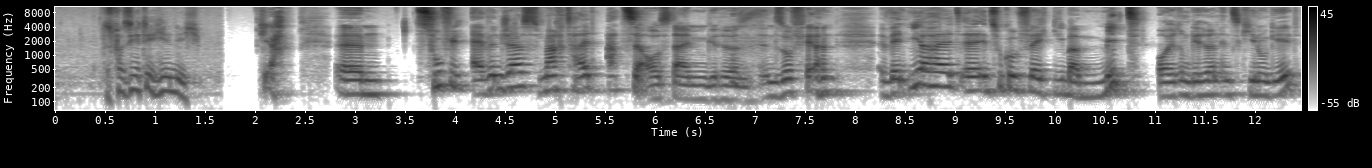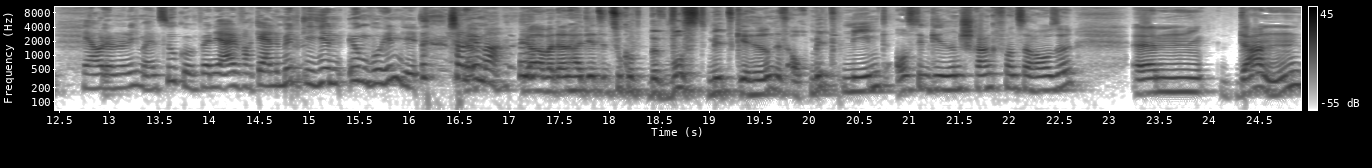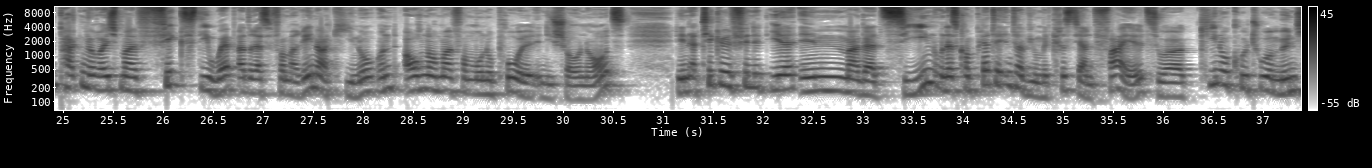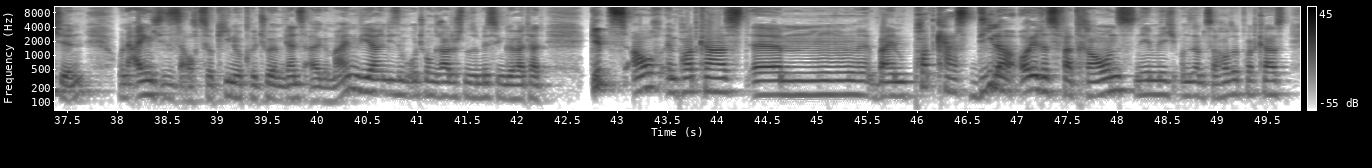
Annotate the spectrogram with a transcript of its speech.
Das passiert ja hier nicht. Ja, ähm, zu viel Avengers macht halt Atze aus deinem Gehirn. Insofern, wenn ihr halt äh, in Zukunft vielleicht lieber mit eurem Gehirn ins Kino geht. Ja, oder noch nicht mal in Zukunft, wenn ihr einfach gerne mit Gehirn irgendwo hingeht. Schon ja, immer. Ja, aber dann halt jetzt in Zukunft bewusst mit Gehirn, es auch mitnehmt aus dem Gehirnschrank von zu Hause. Ähm, dann packen wir euch mal fix die Webadresse vom Arena Kino und auch nochmal vom Monopol in die Show Notes. Den Artikel findet ihr im Magazin und das komplette Interview mit Christian Pfeil zur Kinokultur München und eigentlich ist es auch zur Kinokultur im ganz Allgemeinen, wie er in diesem O-Ton gerade schon so ein bisschen gehört hat, gibt es auch im Podcast, ähm, beim Podcast-Dealer eures Vertrauens, nämlich unserem Zuhause-Podcast.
